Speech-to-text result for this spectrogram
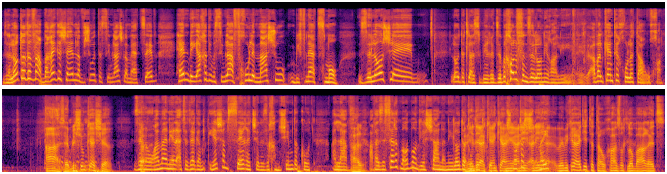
זה לא אותו דבר. ברגע שהן לבשו את השמלה של המעצב, הן ביחד עם השמלה הפכו למשהו בפני עצמו. זה לא ש... לא יודעת להסביר את זה. בכל אופן, זה לא נראה לי... אבל כן תלכו לתערוכה. אה, זה בלי שום קשר. זה נורא מעניין, אתה יודע, גם יש שם סרט של איזה 50 דקות עליו, על? אבל זה סרט מאוד מאוד ישן, אני לא יודעת... אני יודע, כן, כן, אני, אני, הש- אני ראית- במקרה ראיתי את התערוכה הזאת לא בארץ,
